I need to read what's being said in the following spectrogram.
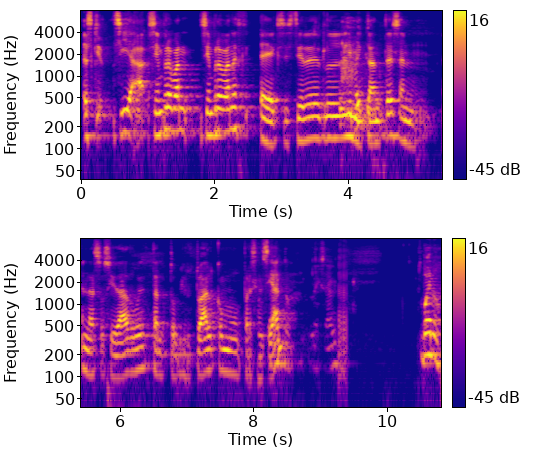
Es que sí, ah, siempre van, siempre van a eh, existir limitantes en, en la sociedad, güey, tanto virtual como presencial. Exacto, exacto. Bueno,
